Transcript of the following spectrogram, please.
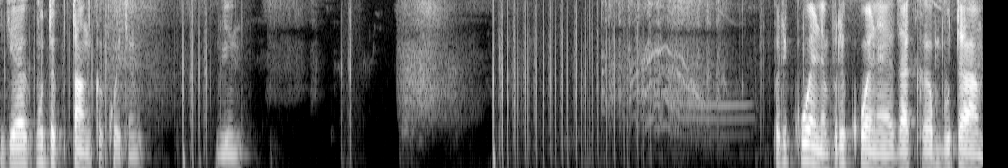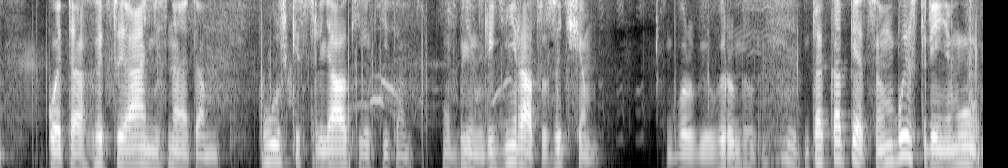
Я как будто танк какой-то. Блин. Прикольно, прикольно. Это как будто какой-то GTA, не знаю, там пушки, стрелялки какие-то. О, блин, регенерацию зачем? Вырубил, вырубил. Так капец, он быстрый, я не могу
